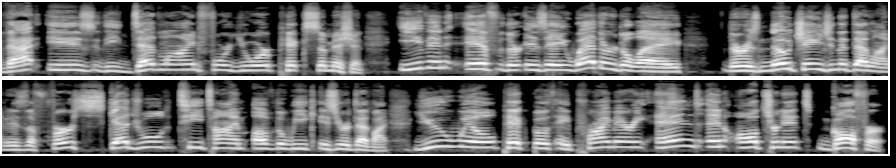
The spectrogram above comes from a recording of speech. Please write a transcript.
that is the deadline for your pick submission. Even if there is a weather delay, there is no change in the deadline. It is the first scheduled tee time of the week is your deadline. You will pick both a primary and an alternate golfer.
